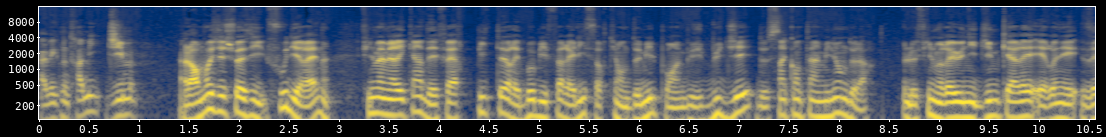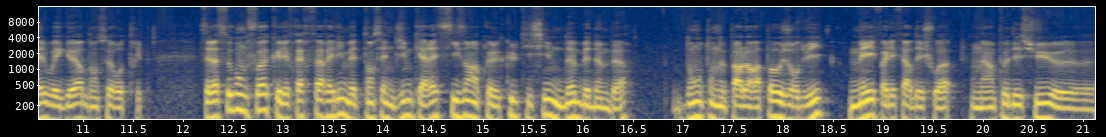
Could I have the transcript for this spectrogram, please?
avec notre ami Jim. Alors moi j'ai choisi Food Irene, film américain des frères Peter et Bobby Farrelly sorti en 2000 pour un budget de 51 millions de dollars. Le film réunit Jim Carrey et René Zellweger dans ce road trip. C'est la seconde fois que les frères Farrelly mettent en scène Jim Carrey 6 ans après le cultissime Dumb and Dumber, dont on ne parlera pas aujourd'hui, mais il fallait faire des choix. On est un peu déçu euh,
